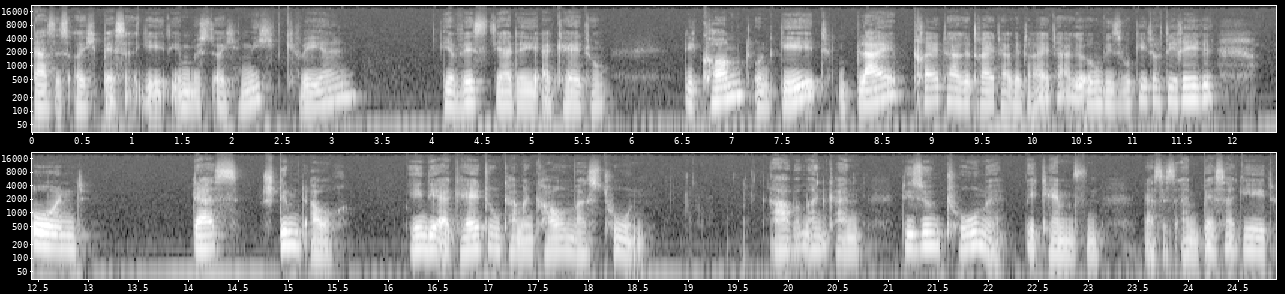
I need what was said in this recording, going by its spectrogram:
dass es euch besser geht. Ihr müsst euch nicht quälen. Ihr wisst ja, die Erkältung, die kommt und geht, bleibt drei Tage, drei Tage, drei Tage, irgendwie so geht doch die Regel. Und das stimmt auch. In der Erkältung kann man kaum was tun. Aber man kann die Symptome bekämpfen, dass es einem besser geht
